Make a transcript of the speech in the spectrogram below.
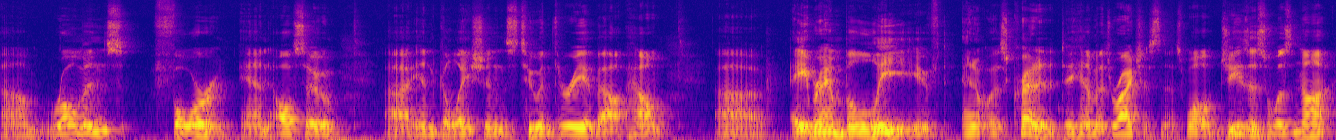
um, Romans 4 and also uh, in Galatians 2 and 3 about how uh, Abraham believed and it was credited to him as righteousness. Well, Jesus was not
